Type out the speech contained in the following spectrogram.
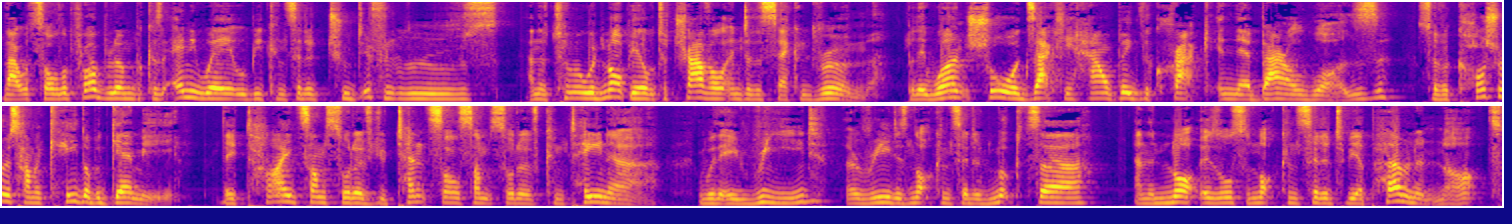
that would solve the problem because anyway it would be considered two different roofs and the tumah would not be able to travel into the second room. But they weren't sure exactly how big the crack in their barrel was, so the kosher is. They tied some sort of utensil, some sort of container with a reed. A reed is not considered muktzah, and the knot is also not considered to be a permanent knot,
